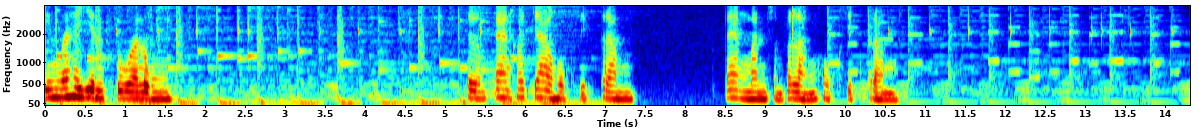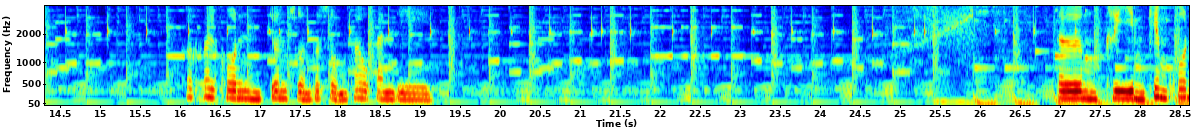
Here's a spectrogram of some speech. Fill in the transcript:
ทิ้งไว้ให้เย็นตัวลง เติมแป้งข้าวเจ้า 60 กรัม แป้งมันสำปะหลัง 60 กรัม ค่อยๆคนจนส่วนผสมเข้ากันดี เติมครีมเข้มข้น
